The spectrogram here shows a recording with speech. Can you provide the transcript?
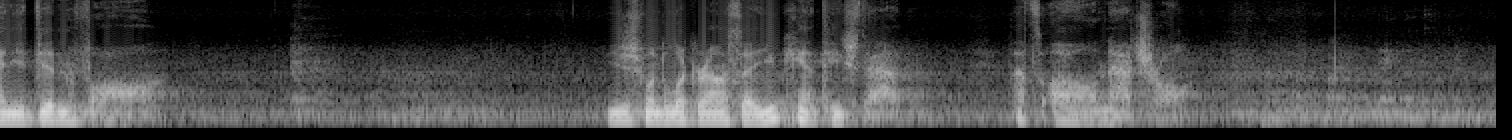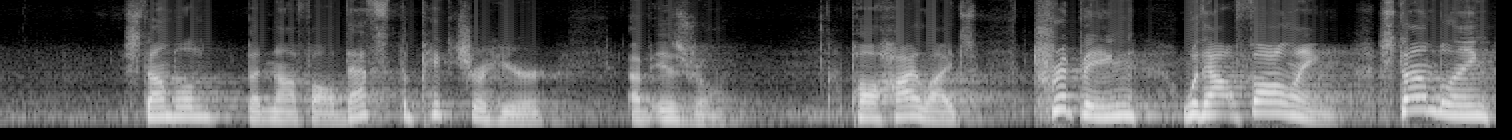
and you didn't fall? You just wanted to look around and say, You can't teach that. That's all natural. Stumbled but not fall. That's the picture here of Israel. Paul highlights tripping without falling, stumbling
